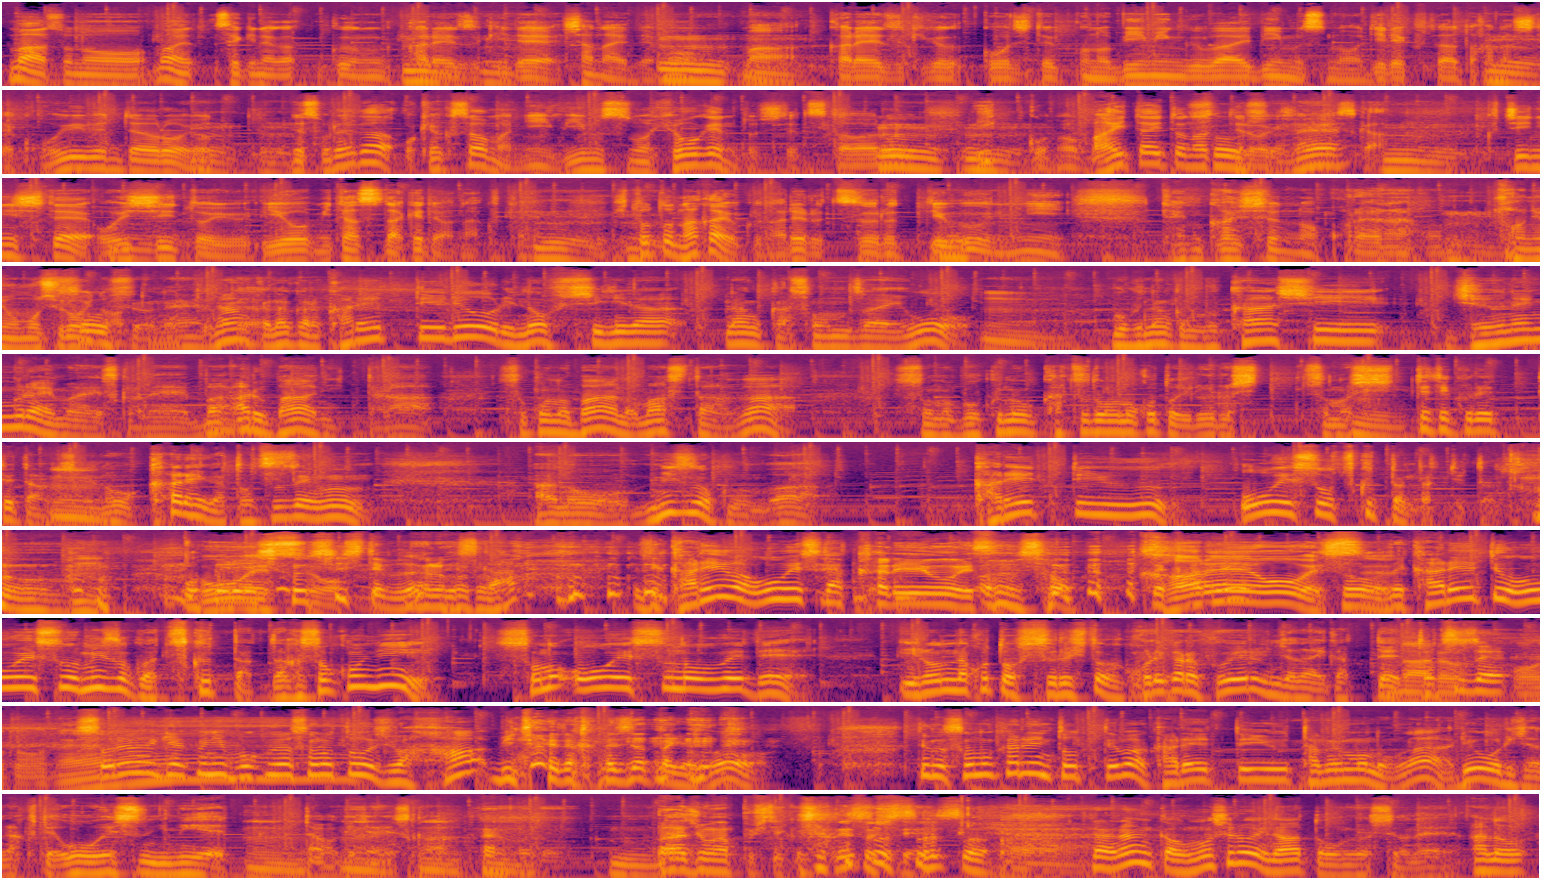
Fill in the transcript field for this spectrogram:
まあそのまあ関永君カレー好きで、社内でも、まあカレー好きが講じてこのビーミングバイビームスのディレクターと話してこういうイベントやろうよ、でそれがお客様にビームスの表現として伝わる一個の媒体となってるわけじゃないですか。口にして美味しいという胃を満たすだけではなくて、人と仲良くなれるツールっていうふうに展開してるのはこれね本当に面白いなと思ってて、ね、なんかだからカレーっていう料理の不思議ななんか存在を、僕なんか昔10年ぐらい前ですかね、うん、あるバーに行ったらそこのバーのマスターがその僕の活動のことをいろいろ知っててくれてたんですけど、うん、彼が突然あの水野君はカレーっていう OS を作ったんだって言ったんですよ。うん、オペレーションシステムですか？でカレーは OS だカレー OS そう。カレー OS そう。でカレーっていう OS を水野君は作った。だからそこにその OS の上でいろんなことをする人がこれから増えるんじゃないかって突然、ね、それは逆に僕がその当時ははみたいな感じだったけど でもその彼にとってはカレーっていう食べ物が料理じゃなくて OS に見えたわけじゃないですか。なるほど。うん、バージョンアップしていく、ね、そうそうそう。だからなんか面白いなと思いますよね。あの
